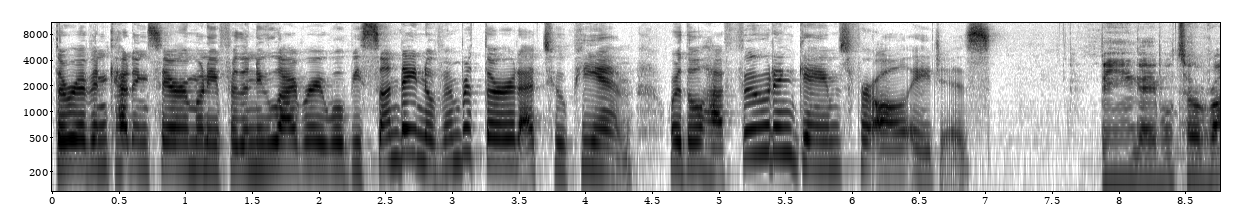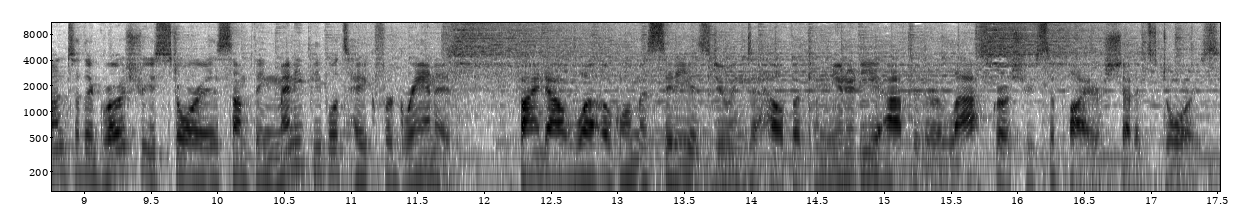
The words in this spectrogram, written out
The ribbon cutting ceremony for the new library will be Sunday, November 3rd at 2 p.m., where they'll have food and games for all ages. Being able to run to the grocery store is something many people take for granted. Find out what Oklahoma City is doing to help a community after their last grocery supplier shut its doors.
